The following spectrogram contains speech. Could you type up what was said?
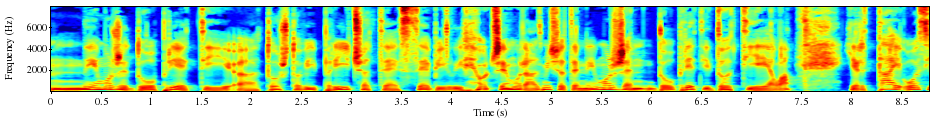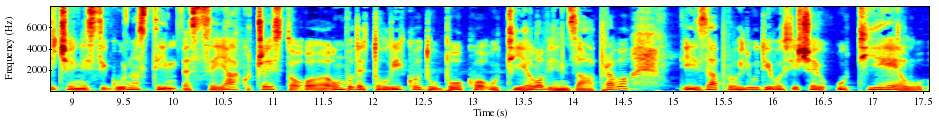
ne može doprijeti to što vi pričate sebi ili o čemu razmišljate, ne može doprijeti do tijela. Jer taj osjećaj nesigurnosti se jako često, on bude toliko duboko u tijelovjen zapravo i zapravo ljudi osjećaju u tijelu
